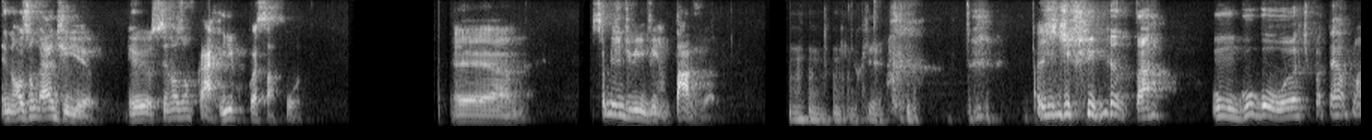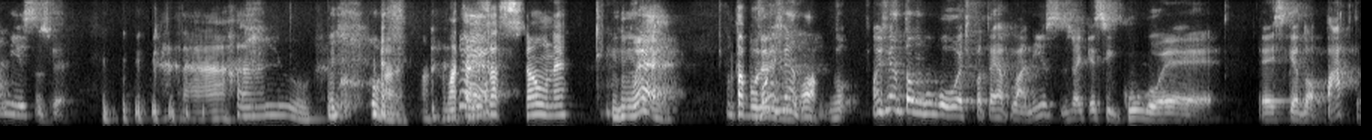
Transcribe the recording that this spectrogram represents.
E nós vamos ganhar dinheiro. Eu e você, nós vamos ficar ricos com essa porra. É... Sabe a gente devia inventar, velho? o quê? A gente devia inventar um Google Earth para terraplanistas, velho. Caralho! Porra, uma atualização, é. né? Não é? Um tabuleiro. Vou inventar, vou, vou inventar um Google Earth para terraplanistas, já que esse Google é, é esquerdopata,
